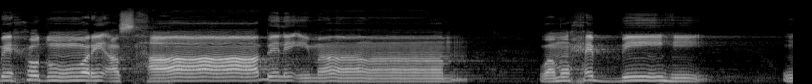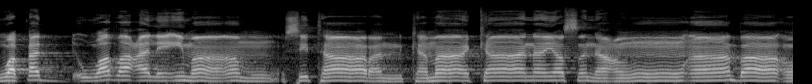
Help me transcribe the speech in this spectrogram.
بحضور أصحاب الإمام ومحبيه وقد وضع الإمام ستارا كما كان يصنع آباؤه.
